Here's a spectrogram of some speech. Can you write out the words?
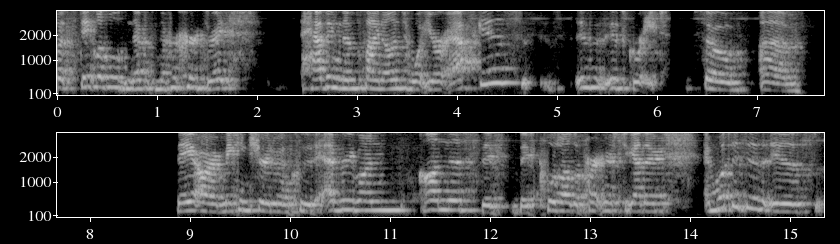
at state level never, never hurts, right? Having them sign on to what your ask is, is, is, is great. So um, they are making sure to include everyone on this. They've, they've pulled all the partners together. And what this is, is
